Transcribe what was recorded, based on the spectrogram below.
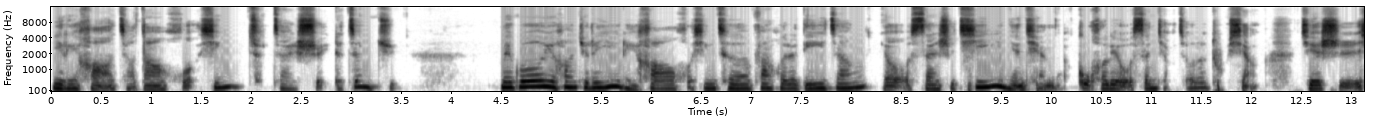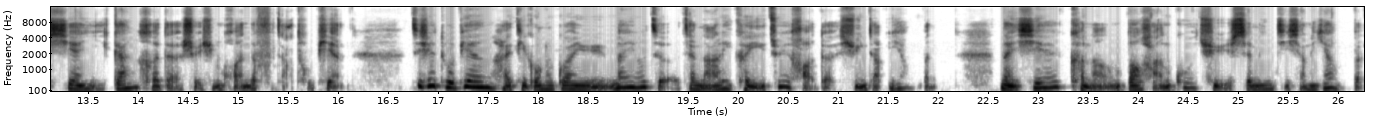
毅力号找到火星存在水的证据。美国宇航局的毅力号火星车发回了第一张有三十七亿年前的古河流三角洲的图像，揭示现已干涸的水循环的复杂图片。这些图片还提供了关于漫游者在哪里可以最好的寻找样本，哪些可能包含过去生命迹象的样本。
